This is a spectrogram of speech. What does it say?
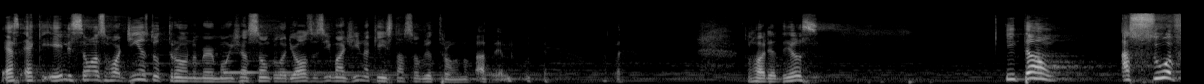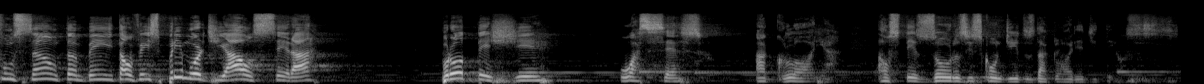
É, é, que eles são as rodinhas do trono, meu irmão, e já são gloriosos. Imagina quem está sobre o trono. Aleluia. Glória a Deus. Então, a sua função também, e talvez primordial, será proteger o acesso à glória, aos tesouros escondidos da glória de Deus.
